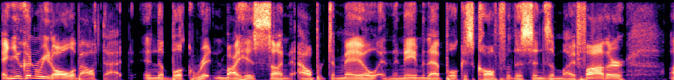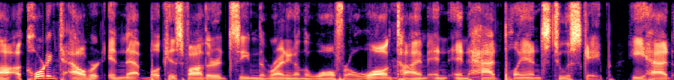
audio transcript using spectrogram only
And you can read all about that in the book written by his son, Albert DeMeo. And the name of that book is called For the Sins of My Father. Uh, according to Albert, in that book, his father had seen the writing on the wall for a long time and, and had plans to escape. He had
